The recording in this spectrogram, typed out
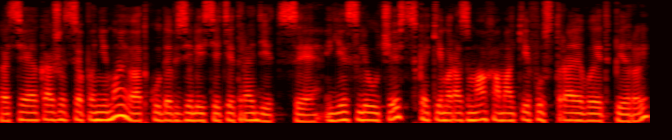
Хотя я, кажется, понимаю, откуда взялись эти традиции. Если учесть, с каким размахом Акиф устраивает пиры,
